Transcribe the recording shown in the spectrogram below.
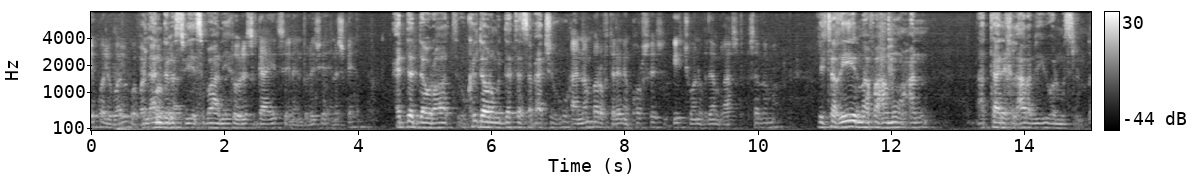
equally well, we في for في اسبانيا tourist guides in Indonesia, in Spain, عده دورات وكل دوره مدتها سبعه شهور a number of training courses, each one of them last seven months. لتغيير ما فهموه عن التاريخ العربي والمسلم uh,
